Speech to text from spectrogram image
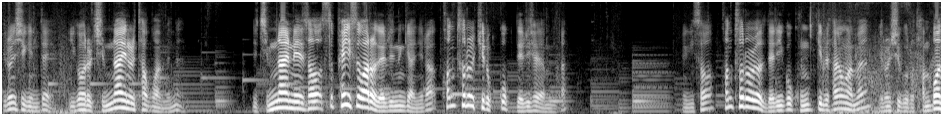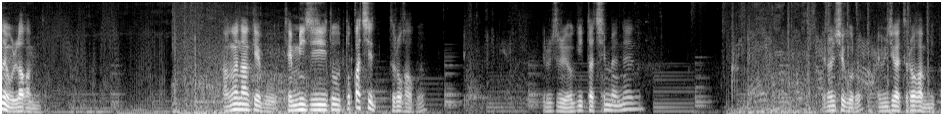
이런 식인데 이거를 짚라인을 타고 하면은 이 짚라인에서 스페이스바로 내리는 게 아니라 컨트롤 키로 꼭 내리셔야 합니다. 여기서 컨트롤을 내리고 궁극기를 사용하면 이런 식으로 단번에 올라갑니다. 당연하게 뭐 데미지도 똑같이 들어가고요. 예를 들어 여기 있다 치면은 이런 식으로 데미지가 들어갑니다.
